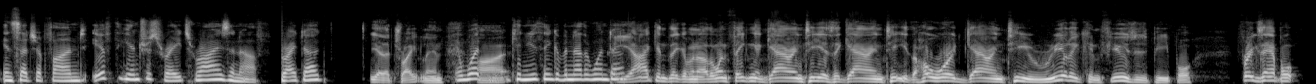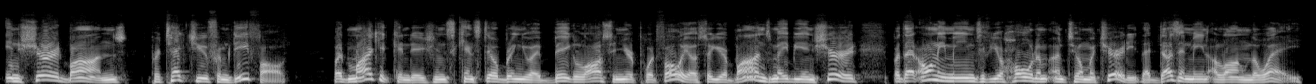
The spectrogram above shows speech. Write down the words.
in such a fund if the interest rates rise enough. Right, Doug? Yeah, that's right, Lynn. And what uh, can you think of another one, Doug? Yeah, I can think of another one. Thinking a guarantee is a guarantee. The whole word guarantee really confuses people. For example, insured bonds protect you from default, but market conditions can still bring you a big loss in your portfolio. So your bonds may be insured, but that only means if you hold them until maturity. That doesn't mean along the way.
